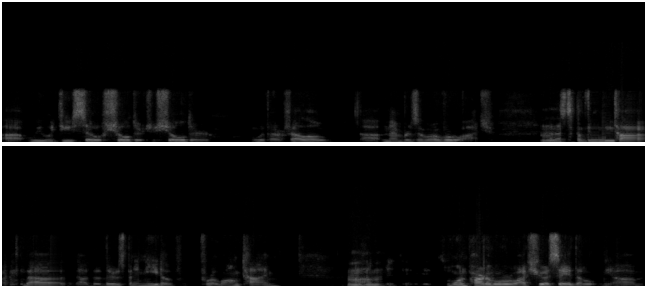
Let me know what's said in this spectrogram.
uh, we would do so shoulder to shoulder with our fellow uh, members of Overwatch. Mm-hmm. And that's something we talked about uh, that there's been a need of for a long time. Mm-hmm. Um, it, it's one part of Overwatch USA that um,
